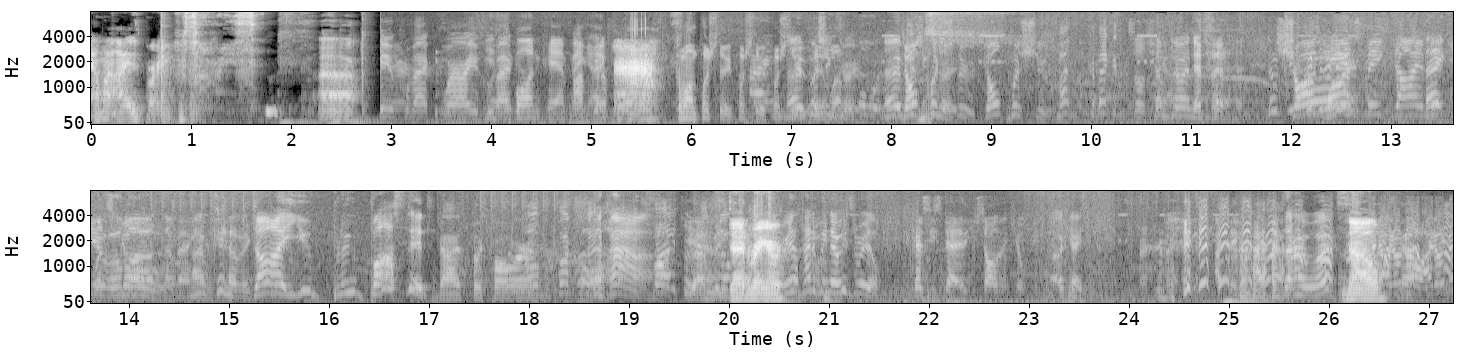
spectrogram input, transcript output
now my eye is burning for some reason. Ah. Where are you, Quebec? Where are you, He's Quebec? spawn camping. I'm gonna Ah. Come on, push through, push through, push No through. We're pushing doing well. through. No Don't pushing push through. through. Don't push through. My, Quebec is... Come join us. Sean wants fake diamond. Thank you, Let's Uma. go. I'm You can coming. die, you blue bastard! Guys, push forward. Oh, for fuck's sake. Ah. Sniper. Dead ringer. Real? How do we know he's real? Because he's dead. You saw him kill people. Okay. I think. Is that how it works? No. I don't know. I don't know.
